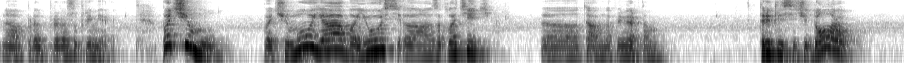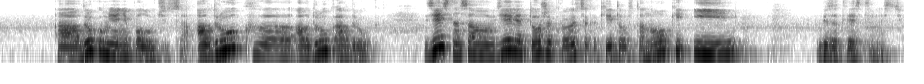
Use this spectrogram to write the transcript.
э, провожу примеры. Почему? Почему я боюсь э, заплатить, э, там, например, там, 3000 долларов – а вдруг у меня не получится, а вдруг, э, а вдруг, а вдруг. Здесь на самом деле тоже кроются какие-то установки и безответственность.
